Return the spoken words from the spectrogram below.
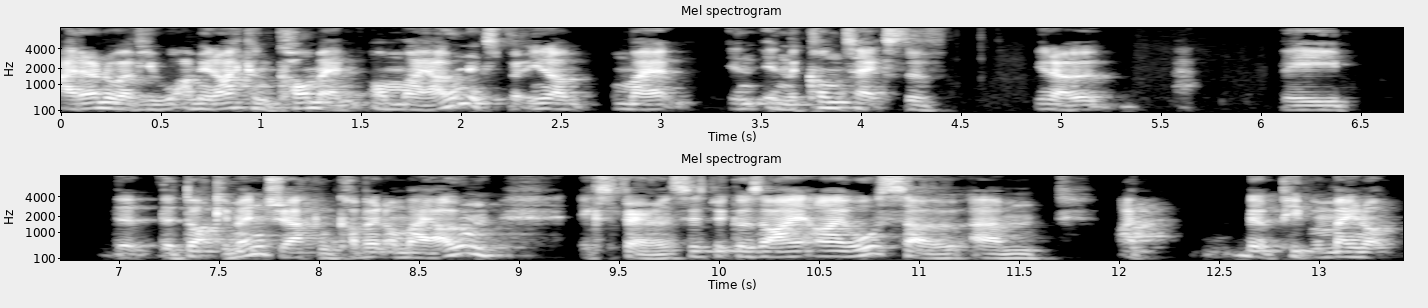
I don't know if you. I mean, I can comment on my own experience. You know, my in, in the context of you know the, the the documentary. I can comment on my own experiences because I I also um, I people may not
